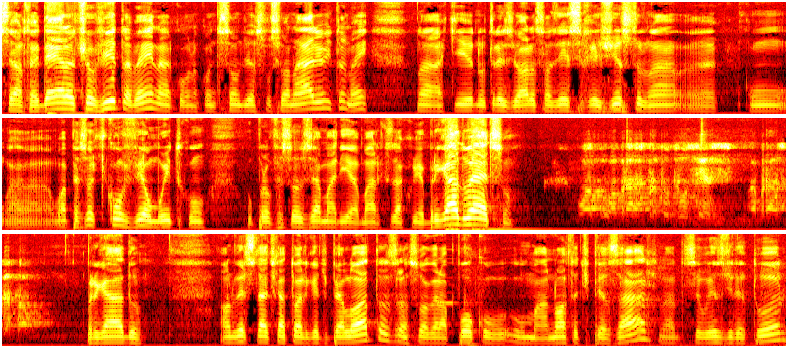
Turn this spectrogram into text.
certo. A ideia era te ouvir também, né, na condição de ex-funcionário, e também na, aqui no 13 Horas fazer esse registro né, eh, com a, uma pessoa que conviveu muito com o professor José Maria Marques da Cunha. Obrigado, Edson. Um, abraço para todos vocês. Um abraço, Gatão. Obrigado. A Universidade Católica de Pelotas lançou agora há pouco uma nota de pesar né, do seu ex-diretor.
